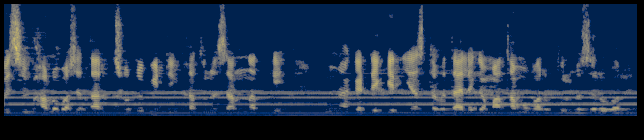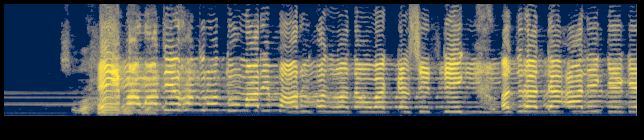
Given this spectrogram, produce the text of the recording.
বেশি ভালোবাসে, তার ছোট বিটি খাতুন জান্নাতকে উনাকে ডেকে নিয়ে আসতে হবে, তাইলে মাথা মুবারক তুলবে? জরুর বলে কে কে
